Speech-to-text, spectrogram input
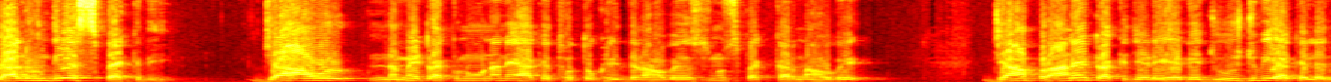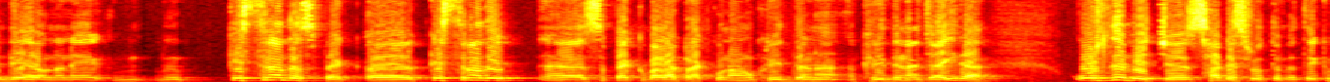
ਗੱਲ ਹੁੰਦੀ ਹੈ ਸਪੈਕ ਦੀ। ਜਾਂ ਉਹ ਨਵੇਂ ਟਰੱਕ ਨੂੰ ਉਹਨਾਂ ਨੇ ਆ ਕੇ ਥੋਤੋਂ ਖਰੀਦਣਾ ਹੋਵੇ ਉਸ ਨੂੰ ਸਪੈਕ ਕਰਨਾ ਹੋਵੇ ਜਾਂ ਪੁਰਾਣੇ ਟਰੱਕ ਜਿਹੜੇ ਹੈਗੇ ਯੂਜ਼ਡ ਵੀ ਆ ਕੇ ਲੈਂਦੇ ਆ ਉਹਨਾਂ ਨੇ ਕਿਸ ਤਰ੍ਹਾਂ ਦਾ ਸਪੈਕ ਕਿਸ ਤਰ੍ਹਾਂ ਦੇ ਸਪੈਕ ਵਾਲਾ ਟਰੱਕ ਉਹਨਾਂ ਨੂੰ ਖਰੀਦਣਾ ਖਰੀਦਣਾ ਚਾਹੀਦਾ ਉਸ ਦੇ ਵਿੱਚ ਸਾਡੇ ਸਰੋਤਾਂ ਨੂੰ ਇੱਕ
